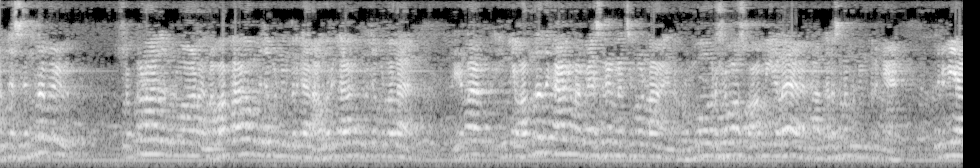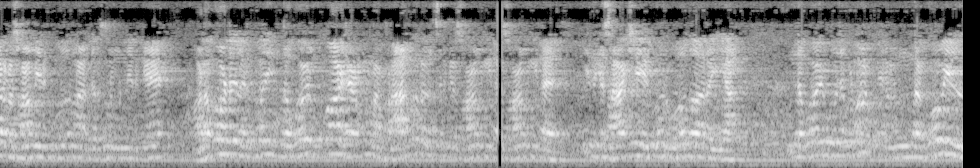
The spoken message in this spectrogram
அந்த சென்றவர்கள் சொக்கநாத பெருமான நமக்காக பூஜை பண்ணிட்டு இருக்காரு அவருக்காக பூஜை பண்ணல. ஏன்னா இங்க வந்ததுக்காக நான் பேசுறேன்னு நினைச்சுக்கோண்ணா எனக்கு ரொம்ப வருஷமா சுவாமிகளை நான் தரிசனம் பண்ணிட்டு இருக்கேன் திருவியாளர் சுவாமி இருக்கும்போது நான் தரிசனம் பண்ணியிருக்கேன். வடகோட்டையில் இருக்கும்போது இந்த கோயில் உபாசனம் நான் பிரார்த்தனை வச்சிருக்கேன் சுவாமிகளை சுவாமிகளை இதுக்கு சாட்சி ஒரு ஓதுவார் ஐயா. இந்த கோயில் பூஜை பண்ணோம் இந்த கோவில்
